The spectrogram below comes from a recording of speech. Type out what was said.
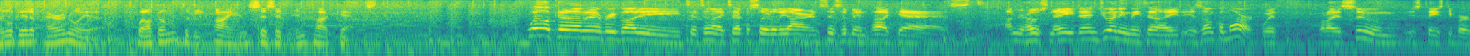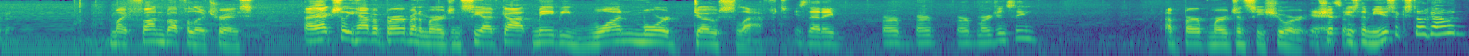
ops, and a little bit of paranoia. Welcome to the Iron Sysadmin Podcast. Welcome, everybody, to tonight's episode of the Iron Sysadmin Podcast. I'm your host, Nate, and joining me tonight is Uncle Mark with what I assume is tasty bourbon. My fun Buffalo Trace. I actually have a bourbon emergency. I've got maybe one more dose left. Is that a burb, burb, burb emergency? A burp emergency, sure. Yeah, Should- a- is the music still going?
